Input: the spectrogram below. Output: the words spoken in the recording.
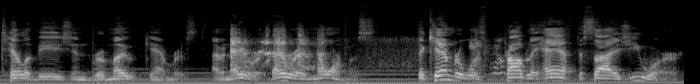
television remote cameras. I mean, they were they were enormous. The camera was probably half the size you were.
